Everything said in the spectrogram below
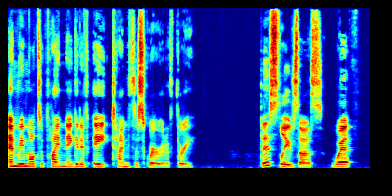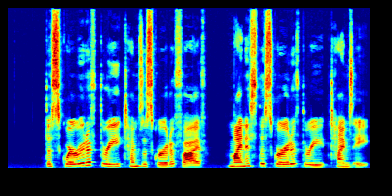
and we multiply negative 8 times the square root of 3. This leaves us with the square root of 3 times the square root of 5 minus the square root of 3 times 8.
